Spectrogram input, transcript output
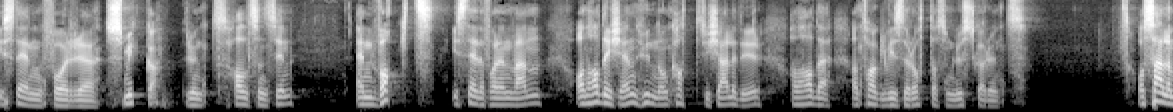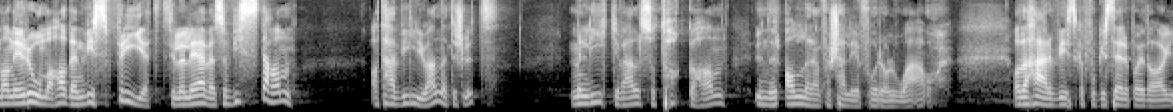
istedenfor eh, smykker rundt halsen sin. En vakt i stedet for en venn. Og han hadde ikke en hund og en katt til kjæledyr. Han hadde antageligvis rotter som luska rundt. Og Selv om han i Roma hadde en viss frihet til å leve, så visste han at dette ville jo ende til slutt. men likevel så takka han under alle de forskjellige forhold. Wow. Og det er her vi skal fokusere på i dag.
